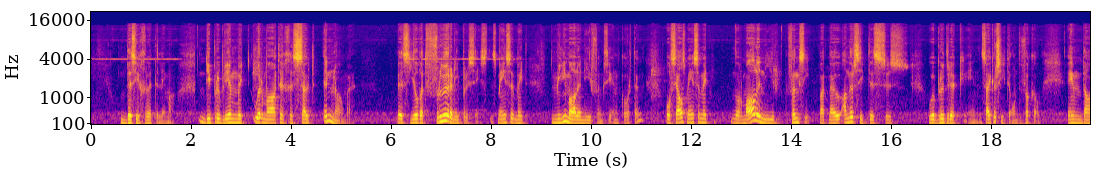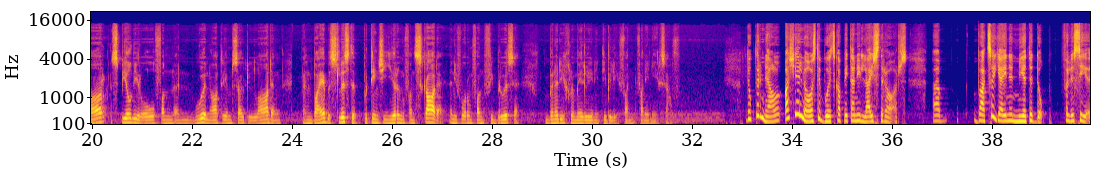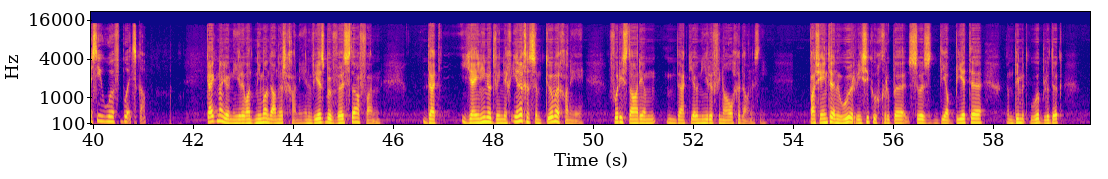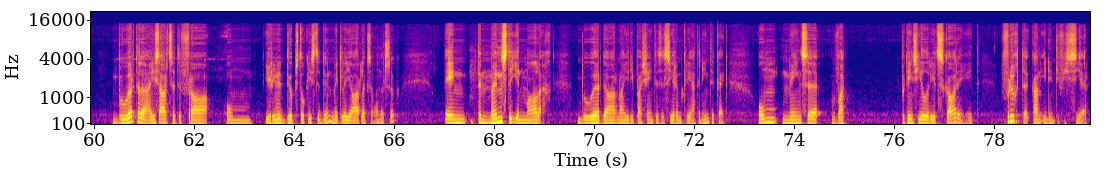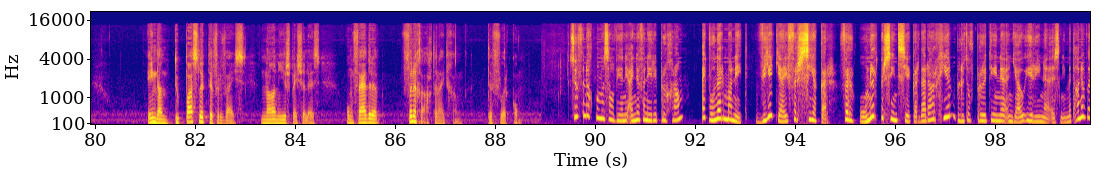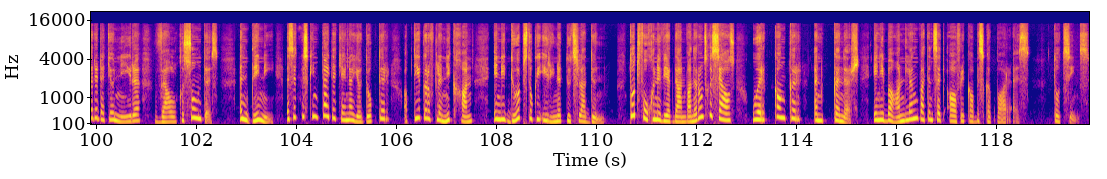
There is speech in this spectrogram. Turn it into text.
Dis die groot dilemma die probleem met oormatige soutinname is heelwat vroeër in die proses. Dis mense met minimale nierfunksie inkorting of selfs mense met normale nierfunksie wat nou ander siektes soos hoë bloeddruk en suikersiekte ontwikkel. En daar speel die rol van 'n hoë natriumsoutlading 'n baie beslisste potensiering van skade in die vorm van fibrose binne die glomeruli en die tubuli van van die nier self. Dokter Nel, as jy 'n laaste boodskap het aan die luisteraars, uh wat sou jy in 'n neutedop vir hulle sê is die hoofboodskap? Kyk na jou niere want niemand anders gaan nie en wees bewus daarvan dat jy nie noodwendig enige simptome gaan hê voor die stadium dat jou niere finaal gedaan is nie. Pasiënte in hoë risikogroepe soos diabetes en die met hoë bloeddruk behoort hulle huisartse te vra om urine doopstokkies te doen met hulle jaarlikse ondersoek. En ten minste eenmalig behoort daar na hierdie pasiënte se serum kreatinien te kyk om mense wat potensieel reeds skade het vroeg te kan identifiseer en dan toepaslik te verwys na 'n nierspesialis om verdere vinnige agteruitgang te voorkom. So vinnig kom ons al weer aan die einde van hierdie program. Ek wonder maar net, weet jy verseker vir 100% seker dat daar geen bloed of proteïene in jou urine is nie? Met ander woorde dat jou niere wel gesond is. Indien nie, is dit miskien tyd dat jy na jou dokter, apteker of kliniek gaan en die doopstokkie urine toets laat doen. Tot volgende week dan wanneer ons gesels oor kanker in kinders en die behandeling wat in Suid-Afrika beskikbaar is. Totsiens.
